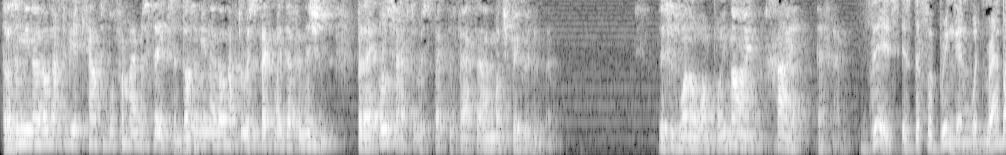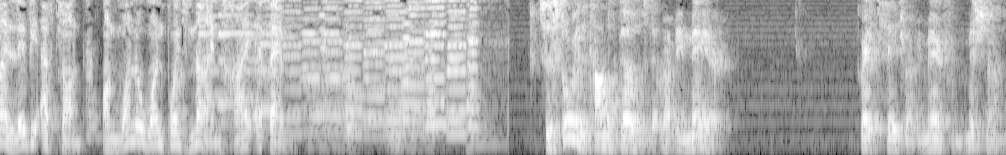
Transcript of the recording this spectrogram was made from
Doesn't mean I don't have to be accountable for my mistakes and doesn't mean I don't have to respect my definitions, but I also have to respect the fact that I'm much bigger than them. This is 101.9 Chai FM. This is the Farbrengen with Rabbi Levi Avtzon on 101.9 Chai FM. So the story in the Talmud goes that Rabbi Meir, great sage Rabbi Meir from the Mishnah,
